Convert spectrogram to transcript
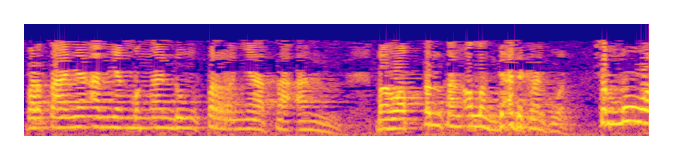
Pertanyaan yang mengandung pernyataan bahwa tentang Allah nggak ada keraguan. Semua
